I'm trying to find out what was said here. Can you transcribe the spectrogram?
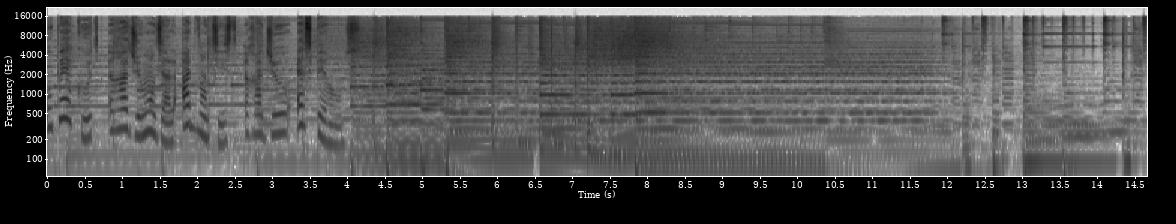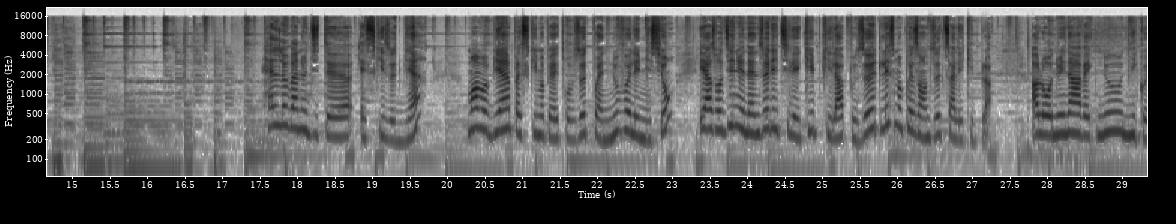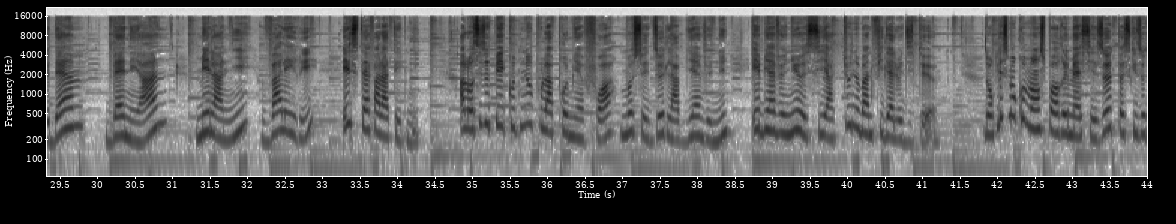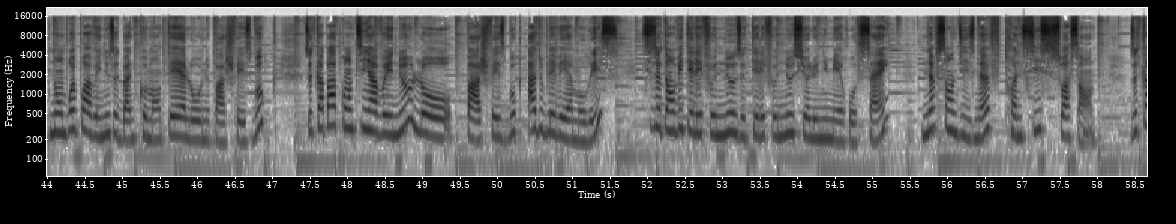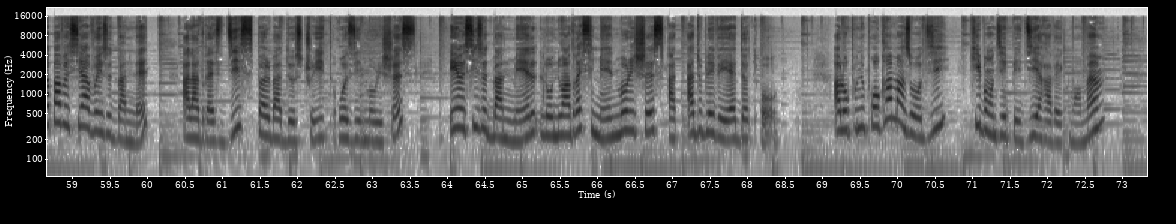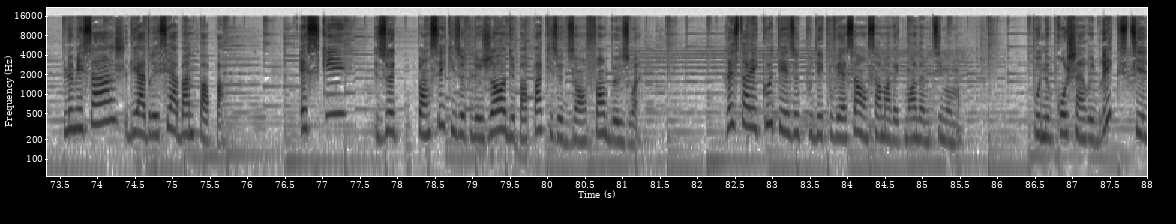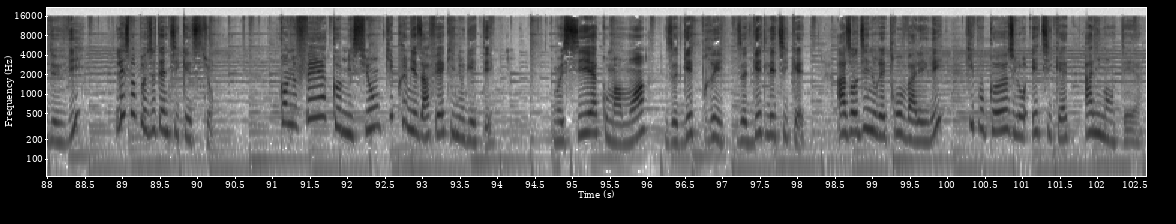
ou peut écoute Radio Mondiale Adventiste, Radio Espérance. Hello, ban auditeur, est-ce qu'ils êtes bien? Moi, je bien parce qu'il me peut être pour une nouvelle émission. Et aujourd'hui, nous avons une équipe qui l'a pour eux. Laisse-moi présenter ça l'équipe là. Alors, nous avons avec nous Nicodème, Ben et Anne, Mélanie, Valérie et Steph à la technique. Alors, si vous écoutez nous pour la première fois, Monsieur Dieu la bienvenue et bienvenue aussi à tous nos bonnes fidèles auditeurs. Donc, laisse-moi commencer par remercier eux parce qu'ils sont nombreux pour avoir nous de commentaires sur nos pages Facebook. Vous êtes capable de continuer à nous sur page Facebook AWM Maurice. Si vous avez envie de téléphoner nous, vous téléphonez nous sur le numéro 5 919 36 60. Vous êtes capable aussi d'envoyer votre lettre à l'adresse 10 Paul Bado Street, Roseville, Mauritius, et aussi votre bonne mail, notre adresse email mauritius at awa.org. Alors, pour nous programme aujourd'hui, qui bon Dieu peut dire avec moi-même, le message est adressé à ban papa. Est-ce que je pensais qu'ils ont le genre de papa qu'ils ont des enfants besoin? Reste à l'écoute et je pour découvrir ça ensemble avec moi d'un petit moment. Pour nos prochaines rubriques, style de vie, laisse-moi poser une petite question. Quand nous faisons commission, qui premières affaires qui nous guettent? Monsieur, comme moi, je guette prix, je guette l'étiquette. Aujourd'hui, nous retrouvons Valérie qui cause leur étiquette alimentaire.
